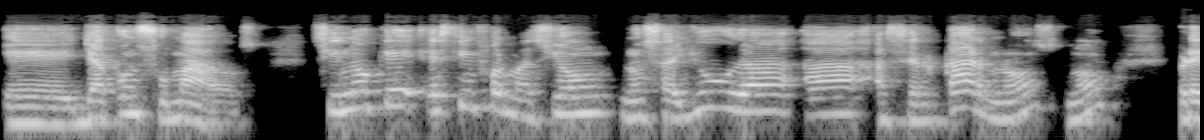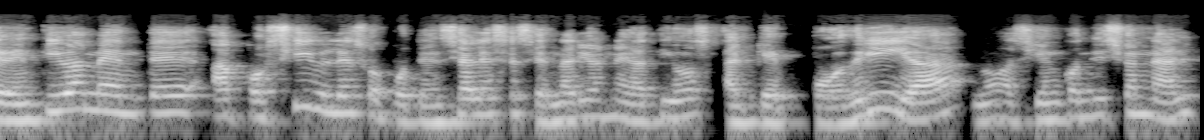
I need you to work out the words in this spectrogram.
eh, ya consumados, sino que esta información nos ayuda a acercarnos ¿no? preventivamente a posibles o potenciales escenarios negativos al que podría, ¿no? así en condicional,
